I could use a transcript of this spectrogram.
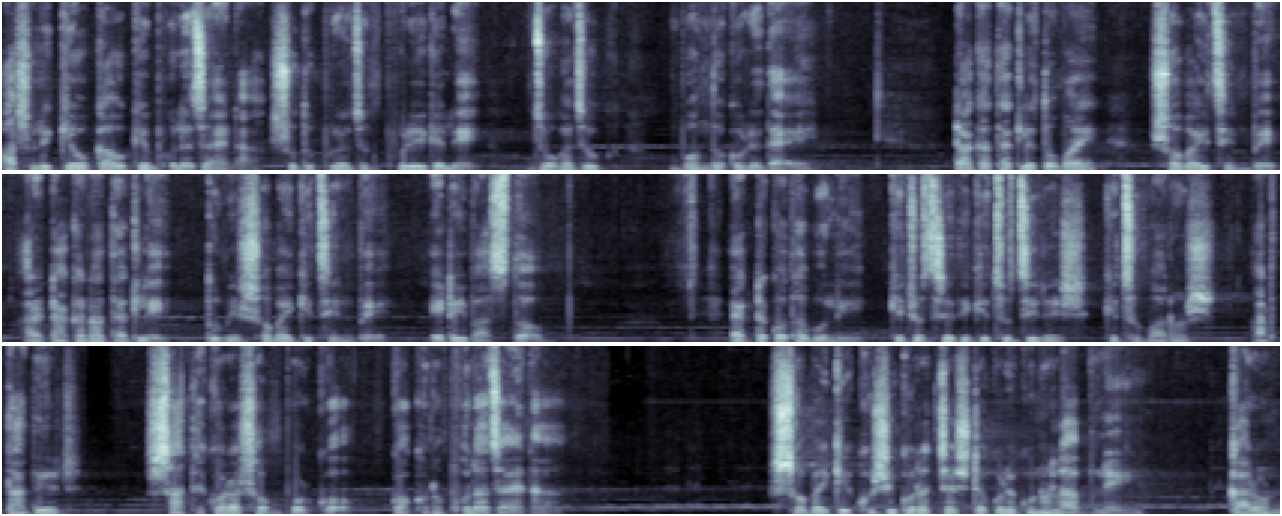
আসলে কেউ কাউকে ভুলে যায় না, শুধু প্রয়োজন ফুরিয়ে গেলে যোগাযোগ বন্ধ করে দেয়। টাকা থাকলে তোমায় সবাই চিনবে। আর টাকা না থাকলে তুমি সবাইকে চিনবে। এটাই বাস্তব। একটা কথা বলি, কিছু স্মৃতি, কিছু জিনিস, কিছু মানুষ আর তাদের সাথে করা সম্পর্ক কখনো ভোলা যায় না। সবাইকে খুশি করার চেষ্টা করে কোনো লাভ নেই। কারণ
